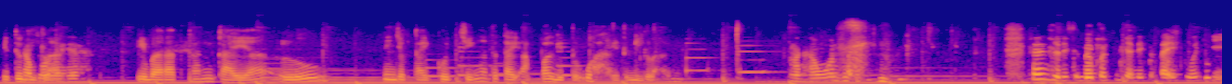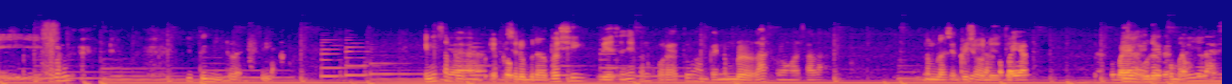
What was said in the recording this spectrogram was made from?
Itu nggak gila. boleh ya. Ibaratkan kayak lu ninjek tai kucing atau tai apa gitu. Wah itu gila. Namun sih jadi kenapa sih jadi ketai kucing? Itu gila sih. Ini sampai Ya, episode berapa sih? Biasanya kan Korea tuh sampai 16 kalau nggak salah. 16 episode Udah itu. kebayang. Udah kebayang Iya, udah kebayang. 16.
